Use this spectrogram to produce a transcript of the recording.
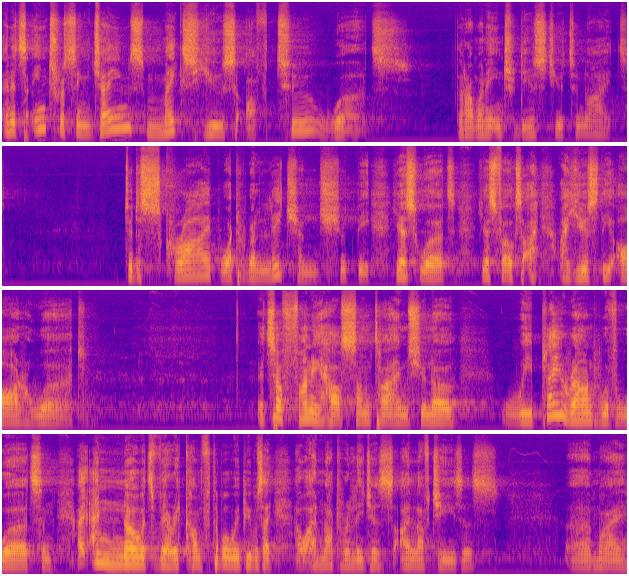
And it's interesting, James makes use of two words that I want to introduce to you tonight to describe what religion should be. Yes, words. Yes, folks, I, I use the R word. It's so funny how sometimes, you know, we play around with words, and I, I know it's very comfortable when people say, Oh, I'm not religious, I love Jesus. Uh, my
